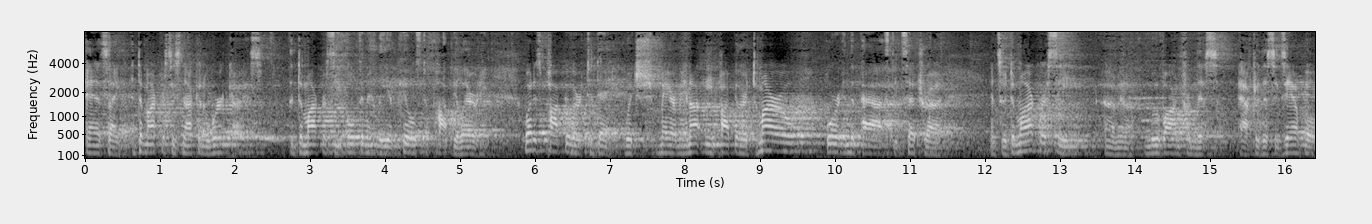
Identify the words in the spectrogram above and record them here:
And it's like, democracy's not going to work, guys. The democracy ultimately appeals to popularity what is popular today, which may or may not be popular tomorrow or in the past, etc. And so, democracy, I'm going to move on from this after this example,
